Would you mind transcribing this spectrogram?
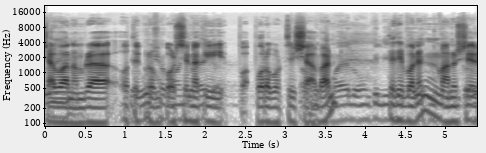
সাবান আমরা অতিক্রম করছি নাকি পরবর্তী সাবান তিনি বলেন মানুষের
